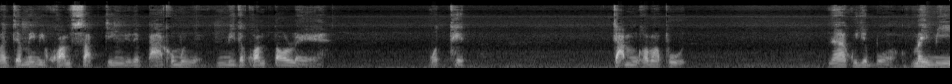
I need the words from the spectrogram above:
มันจะไม่มีความสัตย์จริงอยู่ในปากของมึงอะมันมีแต่ความตอแหล หมดเท็จจำเขามาพูด นะกูจะบอกไม่มี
